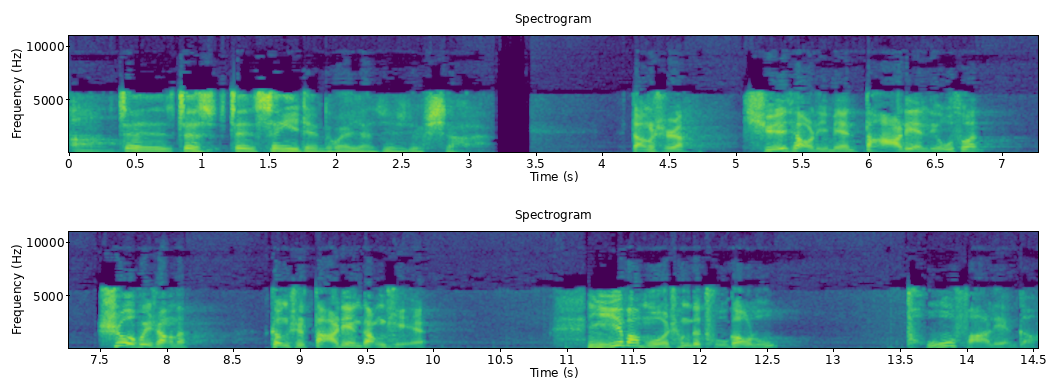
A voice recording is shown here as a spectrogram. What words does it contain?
哦，再再再深一点的话，眼睛就瞎了。当时啊，学校里面大炼硫酸，社会上呢，更是大炼钢铁。泥巴抹成的土高炉，土法炼钢，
